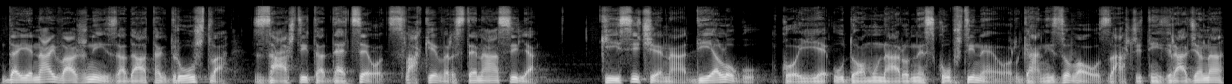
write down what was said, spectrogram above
da je najvažniji zadatak društva zaštita dece od svake vrste nasilja – Kisić je na dijalogu koji je u Domu Narodne skupštine organizovao zaštitnih građana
